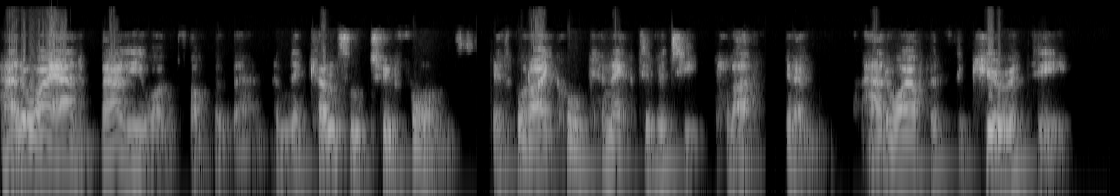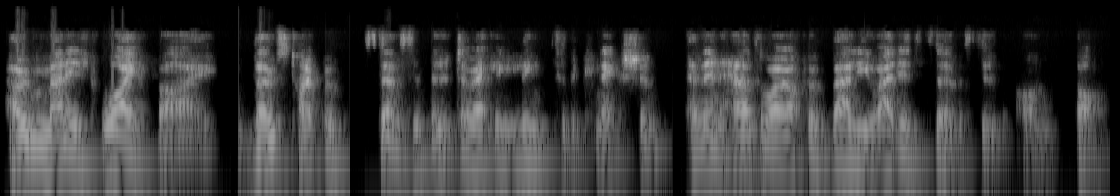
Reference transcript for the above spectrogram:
How do I add value on top of that? And it comes in two forms. It's what I call connectivity plus, you know, how do I offer security, home managed Wi-Fi, those type of services that are directly linked to the connection? And then how do I offer value added services on top?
